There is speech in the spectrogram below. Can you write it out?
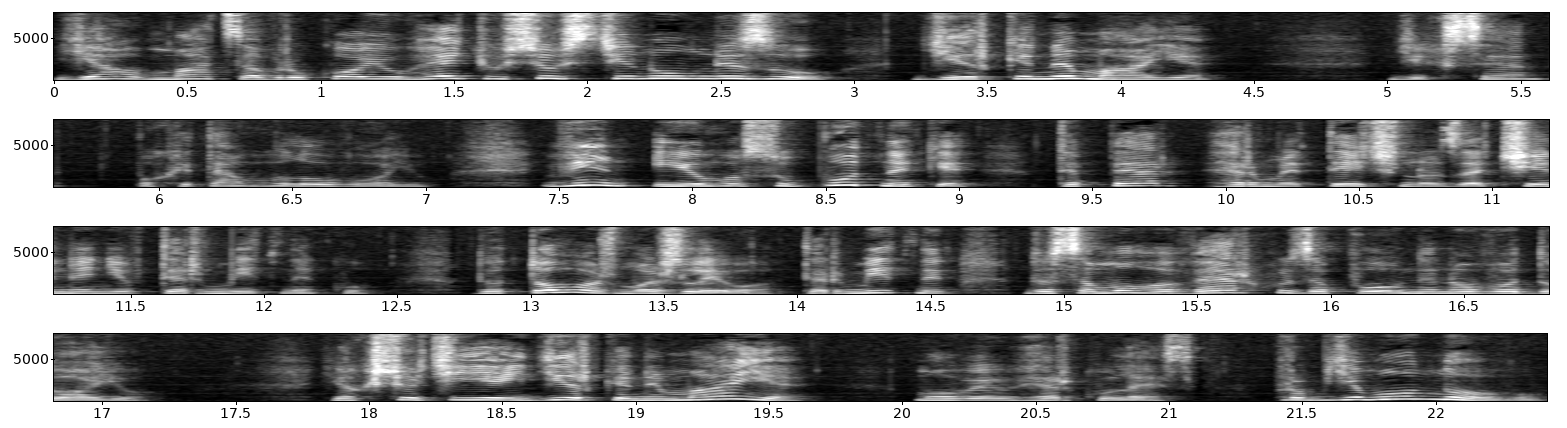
Я обмацав рукою геть усю стіну внизу. Дірки немає. Діксен похитав головою. Він і його супутники тепер герметично зачинені в термітнику. До того ж, можливо, термітник до самого верху заповнено водою. Якщо тієї дірки немає, мовив Геркулес, проб'ємо нову.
